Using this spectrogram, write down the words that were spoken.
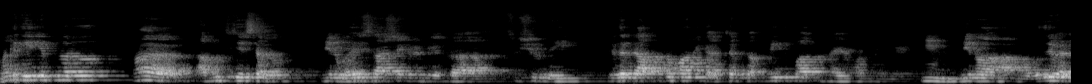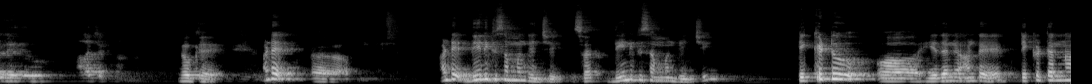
అందుకే ఏం చెప్తున్నారు అభివృద్ధి చేశారు. నేను వైఎస్ రాజశేఖర రెడ్డి యొక్క శిష్యుడిని లేదంటే ఆ కుటుంబానికి అత్యంత ప్రీతి పాత్ర. నేను వదిలి వెళ్ళలేదు. అలా చెప్తున్నాను ఓకే. అంటే అంటే దీనికి సంబంధించి సార్ దీనికి సంబంధించి టికెట్ ఏదైనా అంటే టికెట్ అన్నా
